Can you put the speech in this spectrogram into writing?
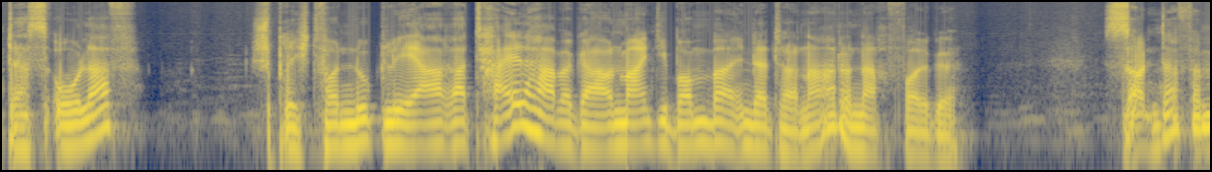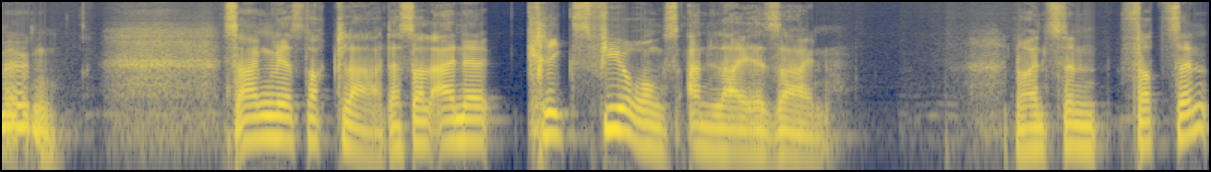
Dass Olaf spricht von nuklearer Teilhabe gar und meint die Bomber in der Tornado-Nachfolge. Sondervermögen. Sagen wir es doch klar, das soll eine Kriegsführungsanleihe sein. 1914,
